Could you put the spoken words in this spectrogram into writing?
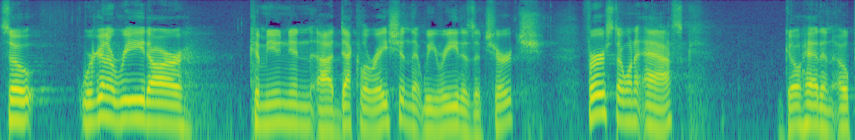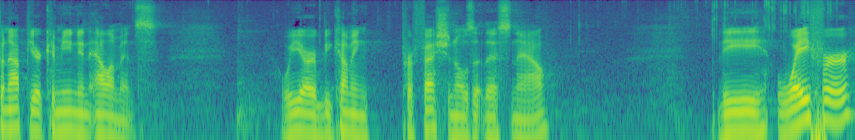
So, we're going to read our communion uh, declaration that we read as a church. First, I want to ask go ahead and open up your communion elements. We are becoming professionals at this now. The wafer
